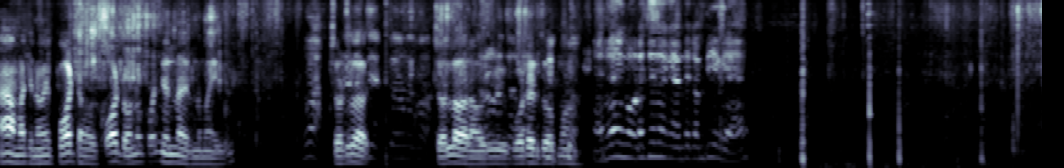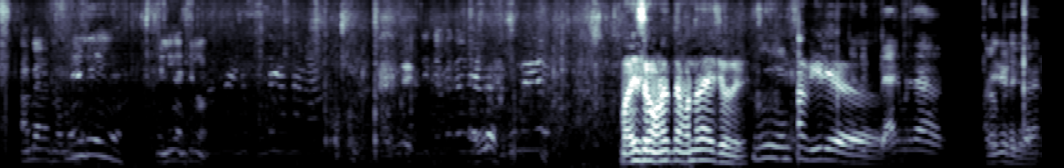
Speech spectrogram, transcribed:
ஆ மச்சான் நம்ம போட்டோம். ஒன்று கொஞ்சம் தான் இருந்த மாதிரி இருக்கு. சொல்ல சொல்ல வரேன் ஒரு போட்டோ எடுத்து வைப்போம். உடைச்சதுங்க அந்த கம்பியங்க. வயசு உனக்கு தான் ஒன்றதான் ஆச்சு நீ வீடியோ பிளான் பண்ணி தான் வீடியோ எடுக்கிறேன்.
